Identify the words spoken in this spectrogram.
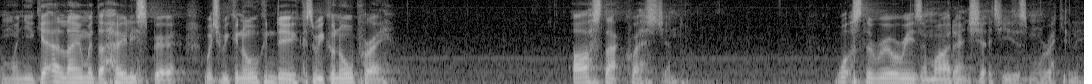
and when you get alone with the Holy Spirit, which we can all can do because we can all pray, ask that question. What's the real reason why I don't share Jesus more regularly?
